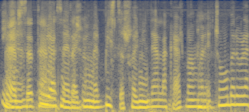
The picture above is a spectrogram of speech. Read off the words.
Igen, Persze, újat ne vegyünk, mert biztos, hogy minden lakásban van egy csomó belőle.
